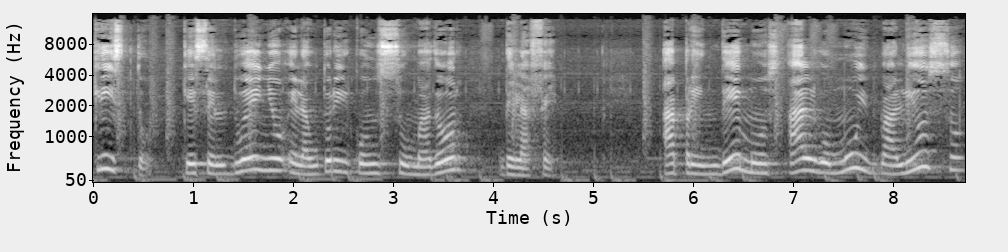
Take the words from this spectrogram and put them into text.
Cristo, que es el dueño, el autor y consumador de la fe. Aprendemos algo muy valioso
